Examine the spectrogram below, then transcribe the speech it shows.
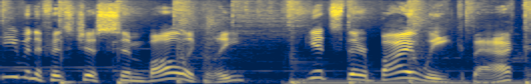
even if it's just symbolically, gets their bye week back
